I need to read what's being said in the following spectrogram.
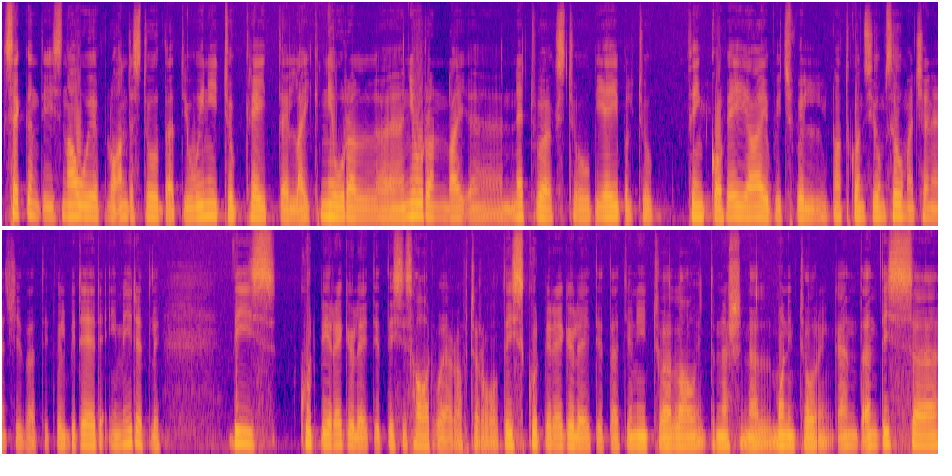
Second is now we have understood that we need to create uh, like neural uh, neuron uh, networks to be able to think of AI which will not consume so much energy that it will be dead immediately. These could be regulated. This is hardware after all. This could be regulated that you need to allow international monitoring. And, and this, uh,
